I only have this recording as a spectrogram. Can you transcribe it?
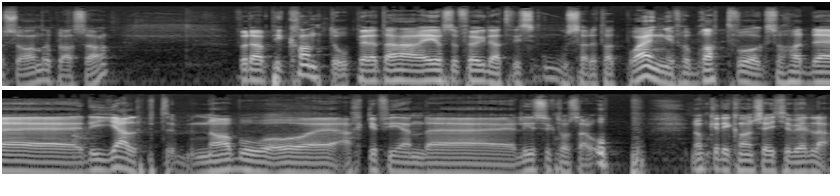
Os og andre plasser. For det pikante oppi dette her er jo selvfølgelig at hvis Os hadde tatt poenget fra Brattvåg, så hadde de hjulpet nabo og eh, erkefiende Lyseklosser opp, noe de kanskje ikke ville.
